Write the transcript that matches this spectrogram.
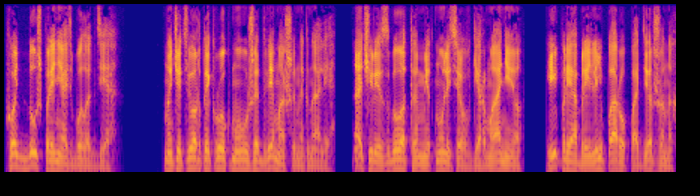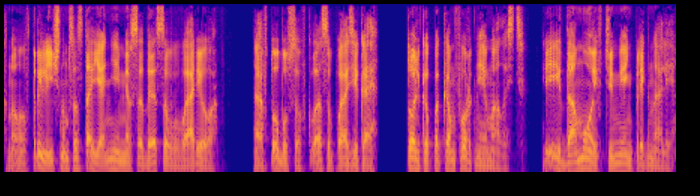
хоть душ принять было где. На четвертый круг мы уже две машины гнали, а через год метнулись в Германию и приобрели пару подержанных, но в приличном состоянии Мерседесов Варио. Автобусов класса Пазика, только покомфортнее малость. И домой в Тюмень пригнали.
